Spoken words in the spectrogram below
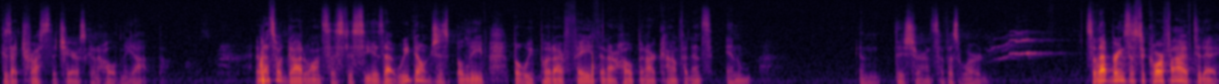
because I trust the chair is going to hold me up. And that's what God wants us to see is that we don't just believe, but we put our faith and our hope and our confidence in, the assurance of His Word. So that brings us to core five today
